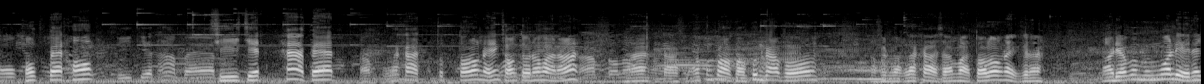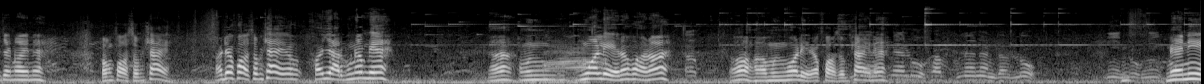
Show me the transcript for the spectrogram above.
หก686 สี่เจ็ดห้าแปด4758ครับผม ราคาต่อรองได้ทั้งสองตัวเนาะพ่อเนาะครับตัวละอ่าครับขอบคุณพ่อขอบคุณครับผมเอาเป็นว่าราคาสามารถต่อรองได้คือนะเอาเดี๋ยวว่ามึงว่าเหล่ในจังหน่อยนะของพ่อสมชัยเอาเดี๋ยวพ่อสมชัยขออนุญาตมึงน้ำเนี่ยอะมึงงัวเหล่นะพ่อเนาะครับ อ๋อเอามึงงัวเหล่กับพ่อสมชัยเนี่ยแม่ลูกครับแม่นั่นก็ลูกนี่ลูกนี่ แม่นี่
